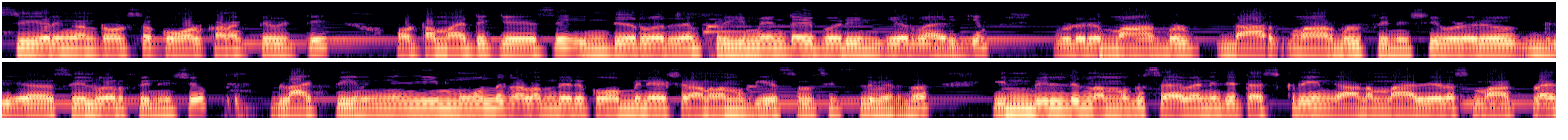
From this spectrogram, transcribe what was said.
steering controls call connectivity automatic A C interior വരുന്നത് പ്രീമിയം ടൈപ്പ് ഒരു ഇന്റീരിയർ ആയിരിക്കും. ഇവിടെ ഒരു മാർബിൾ ഡാർക്ക് മാർബിൾ ഫിനിഷ് ഇവിടെ ഒരു സിൽവർ ഫിനിഷും ബ്ലാക്ക് തീം ഈ മൂന്ന് കളറിന്റെ ഒരു കോമ്പിനേഷൻ ആണ് നമുക്ക് എസ് എൽ സിക്സിൽ വരുന്നത്. ഇൻബിൽഡ് നമുക്ക് സെവൻ ഇഞ്ച് ടച്ച് സ്ക്രീൻ കാണും. മാരുതിയുടെ സ്മാർട്ട് പ്ലേ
